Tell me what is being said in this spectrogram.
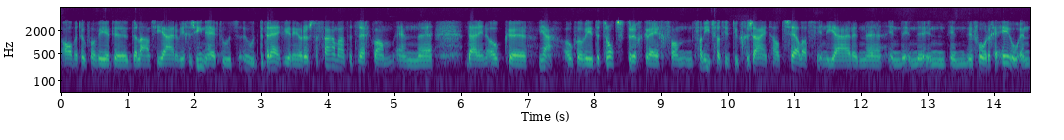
Albert ook wel weer de, de laatste jaren weer gezien heeft hoe het, hoe het bedrijf weer in rustig vaarwater terecht kwam. En daarin ook, ja, ook wel weer de trots terugkreeg van, van iets wat hij natuurlijk gezaaid had zelf in de jaren in, de, in, de, in, in de vorige eeuw. En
